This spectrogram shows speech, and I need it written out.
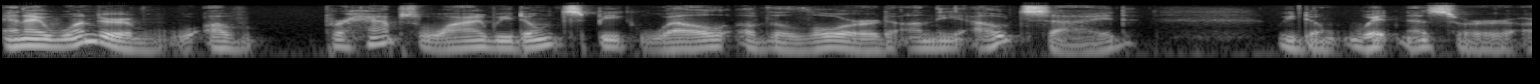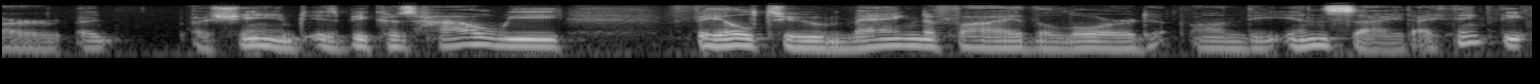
And I wonder of, of perhaps why we don't speak well of the Lord on the outside. We don't witness or are uh, ashamed, is because how we fail to magnify the Lord on the inside. I think the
